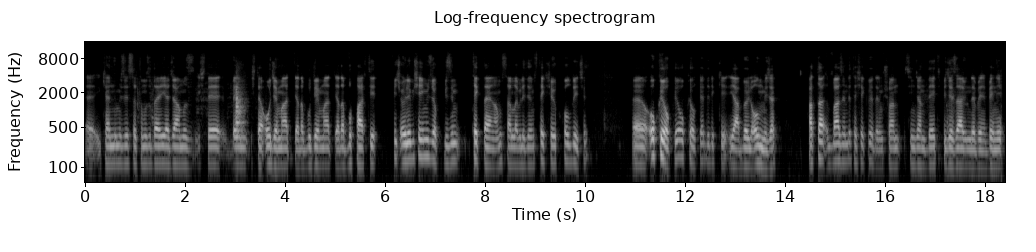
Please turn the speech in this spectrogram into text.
e, kendimizi sırtımızı dayayacağımız işte benim işte o cemaat ya da bu cemaat ya da bu parti hiç öyle bir şeyimiz yok. Bizim tek dayanağımız sarılabileceğimiz tek şey hukuk olduğu için e, okuyor okuyor okuyor okuyor dedik ki ya böyle olmayacak. Hatta bazen de teşekkür ederim. Şu an Sincan D tipi cezaevinde beni, beni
